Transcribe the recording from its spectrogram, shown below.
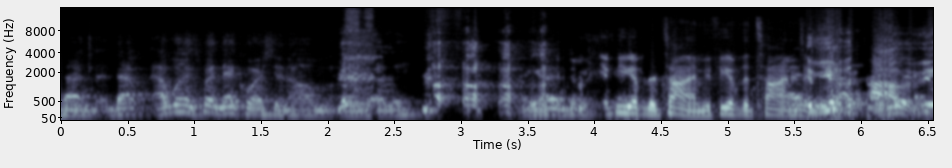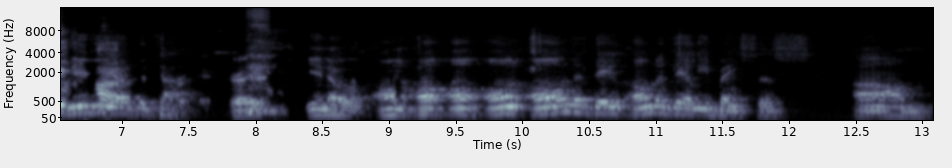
that, that, that- I wouldn't expect that question, um, Ellie. If you have the time, if you have the time, If you have the time, if you have the time. have the time. right? you know, on on on on on a daily on a daily basis, um,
